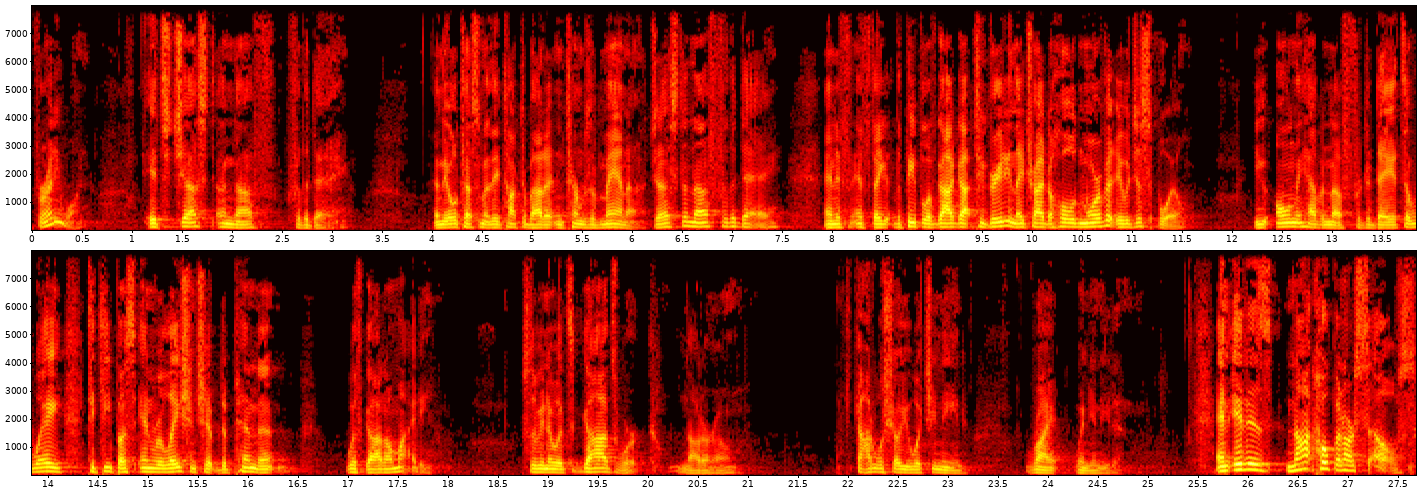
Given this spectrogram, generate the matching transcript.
for anyone. It's just enough for the day. In the Old Testament, they talked about it in terms of manna, just enough for the day. And if, if they, the people of God got too greedy and they tried to hold more of it, it would just spoil. You only have enough for today. It's a way to keep us in relationship dependent with God Almighty. So that we know it's God's work, not our own. God will show you what you need right when you need it. And it is not hope in ourselves.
